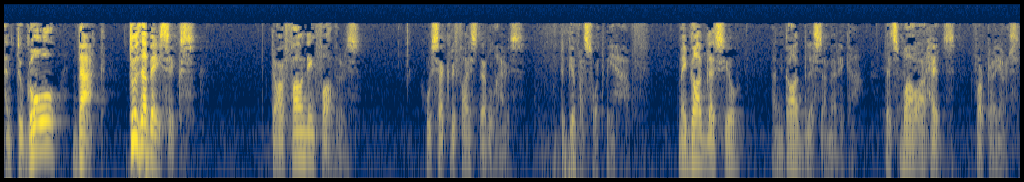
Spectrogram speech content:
and to go back to the basics to our founding fathers who sacrificed their lives to give us what we have. May God bless you and God bless America. Let's bow our heads for prayers.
